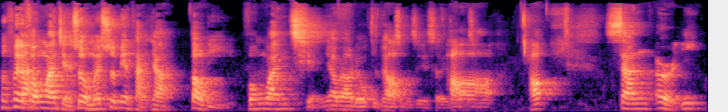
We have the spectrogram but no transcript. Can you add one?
会会封关前，所以我们会顺便谈一下到底封关前要不要留股票什么这些事情。好好好，好，三二一。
